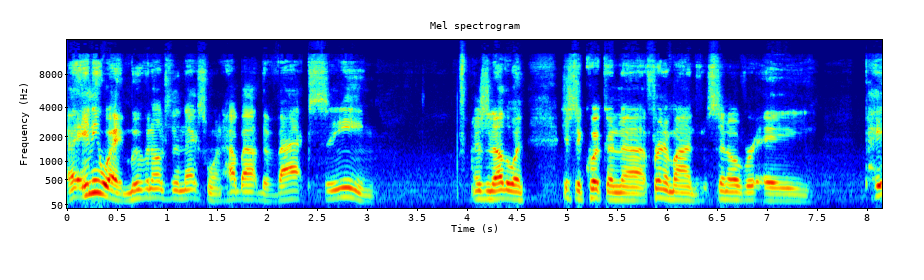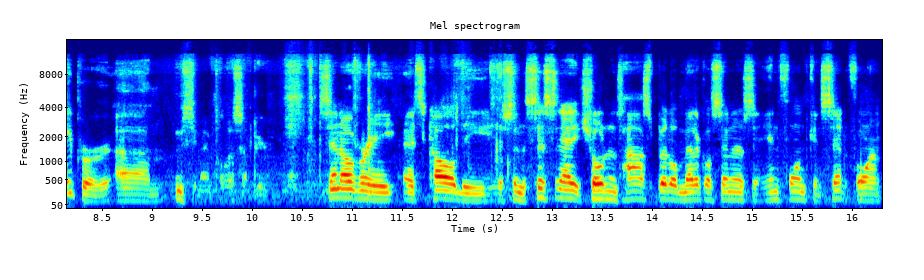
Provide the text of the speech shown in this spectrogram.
Uh, anyway, moving on to the next one. How about the vaccine? There's another one. Just a quick one. Uh, a friend of mine sent over a paper. Um, let me see if I can pull this up here. Sent over a. It's called the. It's in the Cincinnati Children's Hospital Medical Center. It's an informed consent form.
